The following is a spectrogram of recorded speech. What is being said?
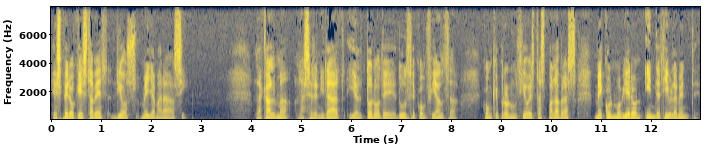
Espero que esta vez Dios me llamará así. La calma, la serenidad y el tono de dulce confianza con que pronunció estas palabras me conmovieron indeciblemente.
